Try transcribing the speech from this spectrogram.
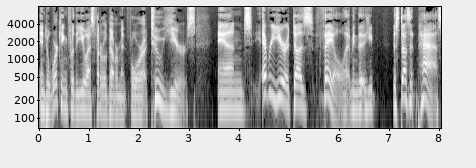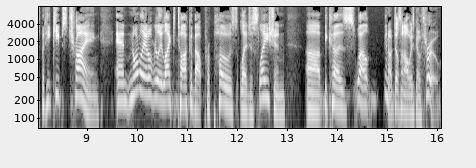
into working for the U.S. federal government for two years. And every year it does fail. I mean, the, he this doesn't pass, but he keeps trying. And normally I don't really like to talk about proposed legislation uh, because, well, you know, it doesn't always go through.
